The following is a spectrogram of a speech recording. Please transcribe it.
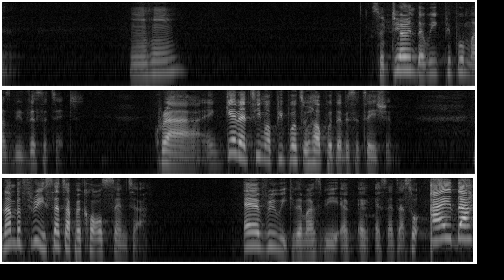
mm-hmm. So during the week, people must be visited cry, and get a team of people to help with the visitation. Number three, set up a call center. Every week there must be a, a, a, center. So either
